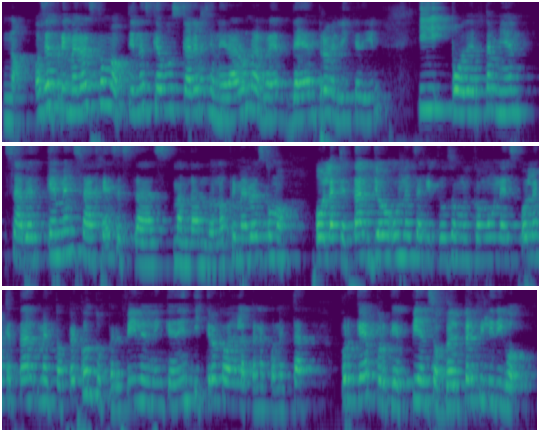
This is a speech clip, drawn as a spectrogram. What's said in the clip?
No, o sea, primero es como tienes que buscar el generar una red dentro de LinkedIn y poder también saber qué mensajes estás mandando, ¿no? Primero es como, hola, ¿qué tal? Yo un mensaje que uso muy común es, hola, ¿qué tal? Me topé con tu perfil en LinkedIn y creo que vale la pena conectar. ¿Por qué? Porque pienso, veo el perfil y digo,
